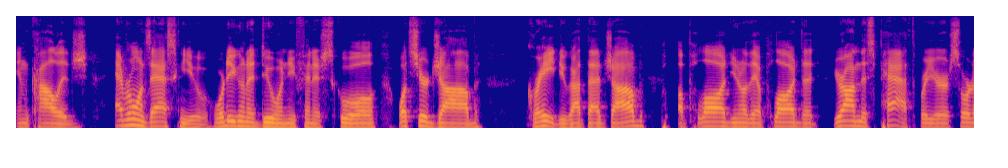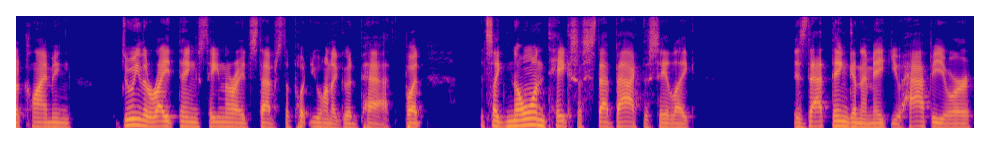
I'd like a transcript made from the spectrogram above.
in college everyone's asking you, what are you going to do when you finish school? What's your job? Great, you got that job. Applaud, you know, they applaud that you're on this path where you're sort of climbing, doing the right things, taking the right steps to put you on a good path. But it's like no one takes a step back to say, like, is that thing going to make you happy or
